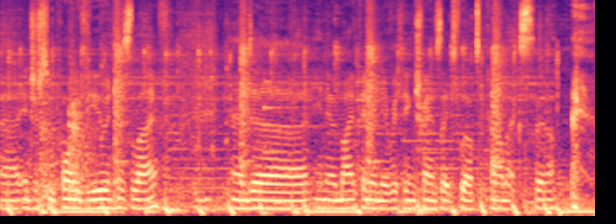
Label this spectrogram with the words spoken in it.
uh, interesting point of view in his life, and uh, you know, in my opinion, everything translates well to comics. So.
